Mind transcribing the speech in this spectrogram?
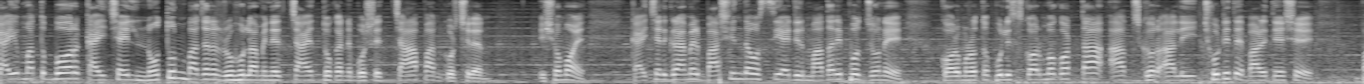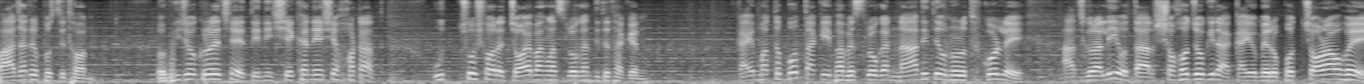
কায়ুম মাতব্বর কাইচাইল নতুন বাজারের রুহুল আমিনের চায়ের দোকানে বসে চা পান করছিলেন। এ সময় কাইচাইল গ্রামের বাসিন্দা ও সিআইডির মাদারীপুর জোনে কর্মরত পুলিশ কর্মকর্তা আজগর আলী ছুটিতে বাড়িতে এসে বাজারে উপস্থিত হন। অভিযোগ রয়েছে, তিনি সেখানে এসে হঠাৎ উচ্চ স্বরে জয় বাংলা স্লোগান দিতে থাকেন। কায়ুম মাতব্য তাকে এভাবে স্লোগান না দিতে অনুরোধ করলে আজগর আলী ও তার সহযোগীরা কায়ুমের ওপর চড়াও হয়ে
